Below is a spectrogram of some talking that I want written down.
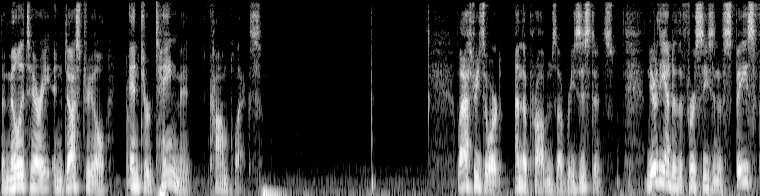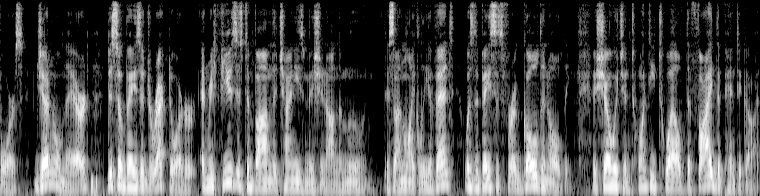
the military industrial entertainment complex. Last Resort, and the Problems of Resistance. Near the end of the first season of Space Force, General Naird disobeys a direct order and refuses to bomb the Chinese mission on the moon. This unlikely event was the basis for a golden oldie, a show which in 2012 defied the Pentagon,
